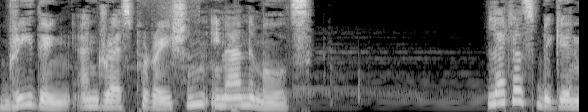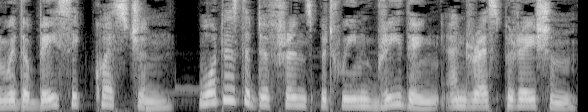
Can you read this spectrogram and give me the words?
breathing and respiration in animals. Let us begin with a basic question. What is the difference between breathing and respiration?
